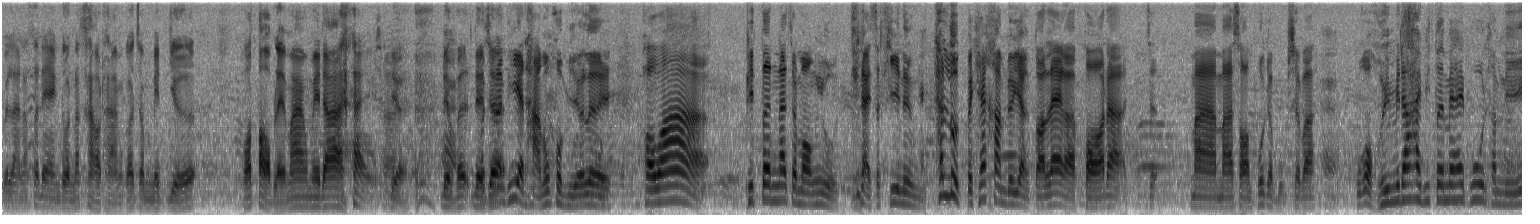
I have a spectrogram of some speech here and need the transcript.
เวลานักแสดงโดนนักข่าวถามก็จะเม็ดเยอะ เพราะตอบอะไรมากไม่ได้ ใช่ เดี๋ยวเดี๋ยวเพเดี๋ยวราะจะฉะนั้นพี่อย่าถามพวกผมเยอะเลย เพราะว่าพี่เติ้ลน่าจะมองอยู่ที่ไหนสักที่หนึ่ง ถ้าหลุดไปแค่คำเดียวอย่างตอนแรกอะฟอสอะจะมามาซ้อมพูดกับบุ๊กใช่ปะบุ๊กบอกเฮ้ยไม่ได้พี่เติ้ลไม่ให้พูดคำนี้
